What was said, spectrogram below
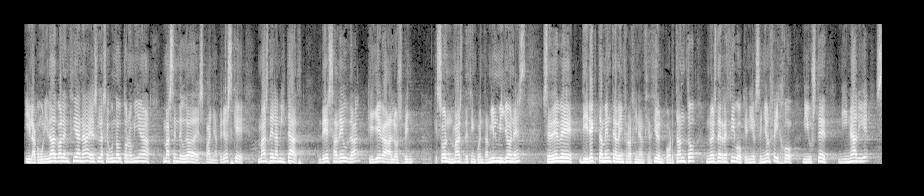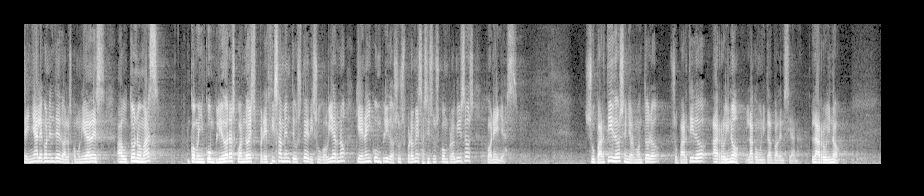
y la comunidad valenciana es la segunda autonomía más endeudada de España, pero es que más de la mitad de esa deuda, que llega a los que son más de 50.000 millones, se debe directamente a la infrafinanciación. Por tanto, no es de recibo que ni el señor Feijó, ni usted, ni nadie señale con el dedo a las comunidades autónomas como incumplidoras cuando es precisamente usted y su Gobierno quien ha incumplido sus promesas y sus compromisos con ellas. Su partido, señor Montoro, su partido arruinó la comunidad valenciana, la arruinó.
